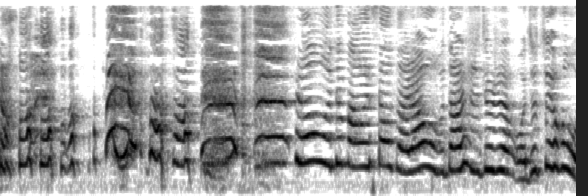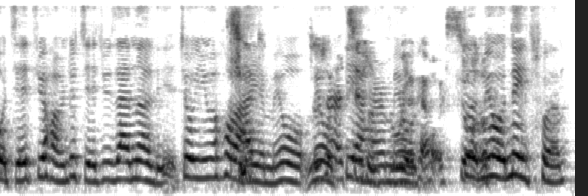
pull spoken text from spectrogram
然后，然后我就把我笑死了，然后我们当时就是，我就最后我结局好像就结局在那里，就因为后来也没有没有只剩下店70还是没有对没有内存，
